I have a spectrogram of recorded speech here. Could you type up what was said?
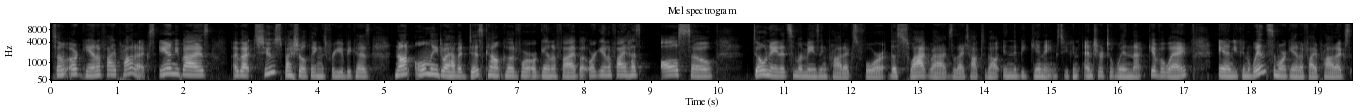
some Organifi products. And you guys, I've got two special things for you because not only do I have a discount code for Organifi, but Organifi has also donated some amazing products for the swag bags that I talked about in the beginning. So you can enter to win that giveaway and you can win some Organifi products,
